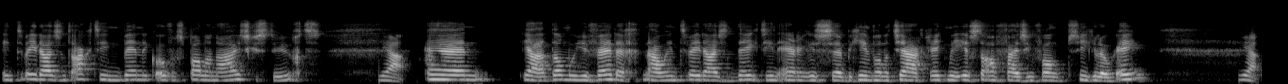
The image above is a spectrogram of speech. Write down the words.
In 2018 ben ik overspannen naar huis gestuurd. Ja. En ja, dan moet je verder. Nou, in 2019, ergens uh, begin van het jaar, kreeg ik mijn eerste afwijzing van psycholoog 1. Ja.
